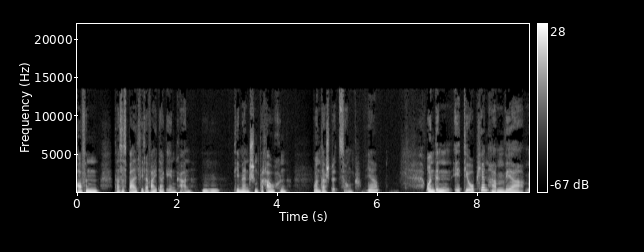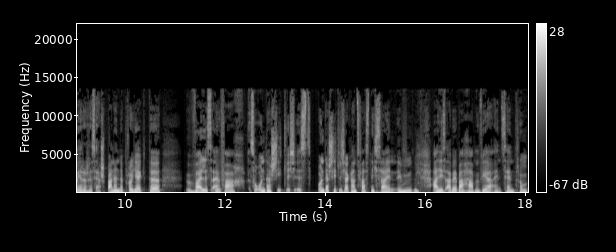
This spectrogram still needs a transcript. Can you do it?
hoffen, dass es bald wieder weitergehen kann. Die Menschen brauchen Unterstützung. Ja. Und in Äthiopien haben wir mehrere sehr spannende Projekte, weil es einfach so unterschiedlich ist. Unterschiedlicher kann es fast nicht sein. Im Addis Abeba haben wir ein Zentrum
